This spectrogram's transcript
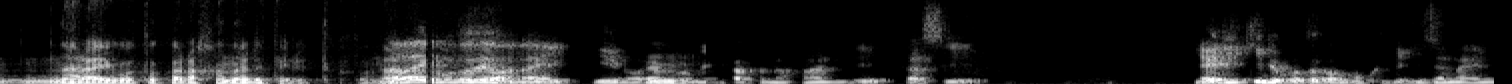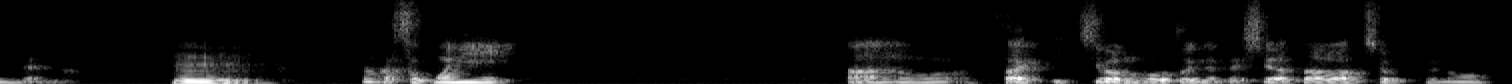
ん習い事から離れてるってことね。習い事ではないっていうのがやっぱうん明確な感じだし、やりきることが目的じゃないみたいな。うん。なんかそこに、あの、さ、一番冒頭になったシアターワークショップの、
